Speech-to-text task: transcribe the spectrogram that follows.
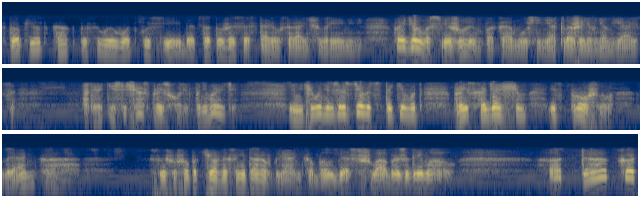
кто пьет кактусовую водку Сида, тот уже состарился раньше времени. Пойдем освежуем, пока мухи не отложили в нем яйца. Это ведь не сейчас происходит, понимаете? И ничего нельзя сделать с таким вот происходящим из прошлого. Глянь-ка... Слышу шепот черных санитаров. Глянь-ка, балбес, швабра задремал. А так вот,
